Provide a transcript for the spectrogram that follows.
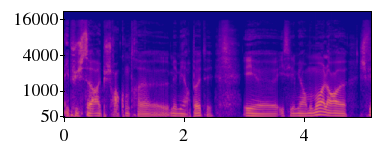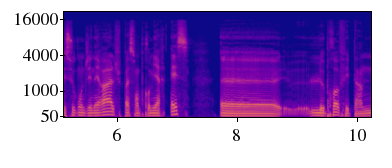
Et puis je sors et puis je rencontre euh, mes meilleurs potes et et, euh, et c'est les meilleurs moments. Alors euh, je fais seconde générale, je passe en première S. Euh, le prof est un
